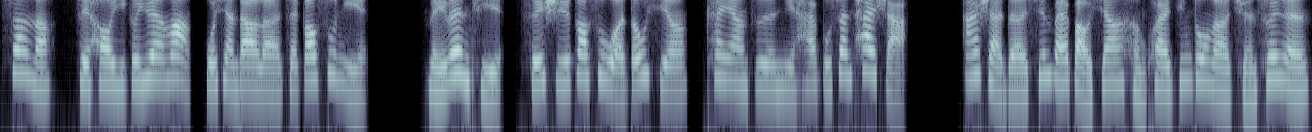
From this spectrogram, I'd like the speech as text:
算了，最后一个愿望，我想到了再告诉你。没问题，随时告诉我都行。看样子你还不算太傻。阿傻的新百宝箱很快惊动了全村人，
